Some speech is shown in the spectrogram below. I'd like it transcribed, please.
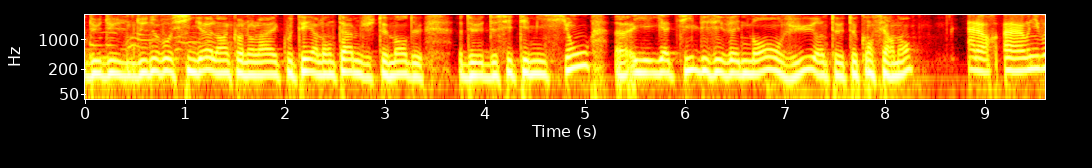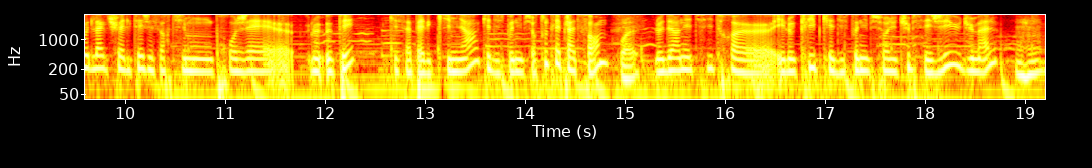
du, du- du nouveau single hein, qu'on a écouté à l'entame justement de, de, de cette émission. Euh, y a-t-il des événements en vue hein, te, te concernant? Alors, euh, au niveau de l'actualité, j'ai sorti mon projet, euh, le EP, qui s'appelle Kimia, qui est disponible sur toutes les plateformes. Ouais. Le dernier titre euh, et le clip qui est disponible sur YouTube, c'est J'ai eu du mal. Mhm.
